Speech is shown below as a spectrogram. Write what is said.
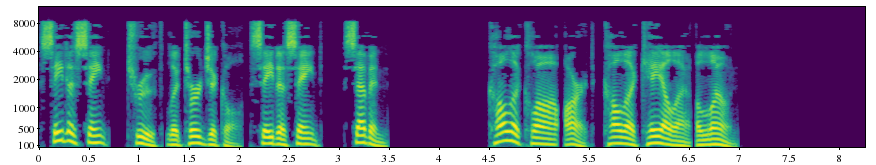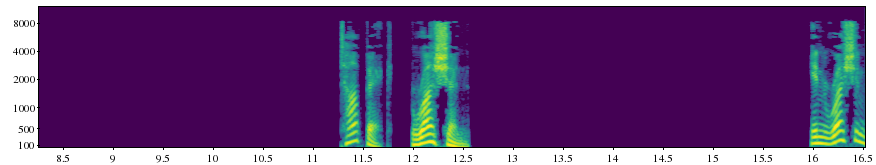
Seta saint, truth liturgical, Seta saint, 7 Kala claw art, Kala kala alone. Topic: Russian In Russian,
